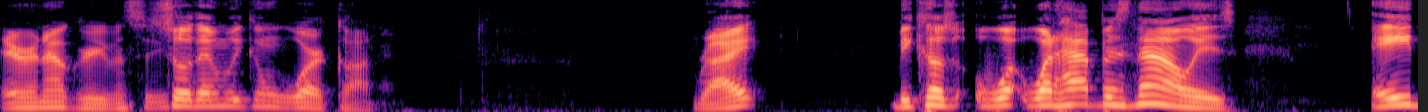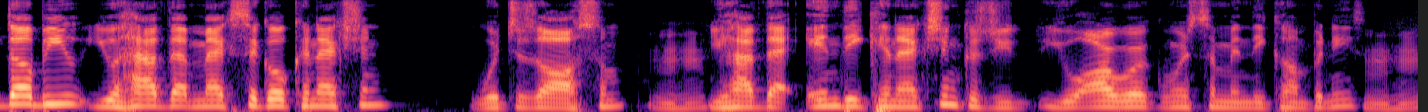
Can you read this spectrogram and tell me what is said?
Airing out grievances. so then we can work on it. Right? Because what what happens now is AW, you have that Mexico connection, which is awesome. Mm-hmm. You have that indie connection because you you are working with some indie companies, mm-hmm.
